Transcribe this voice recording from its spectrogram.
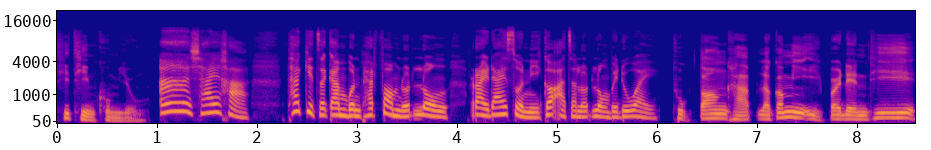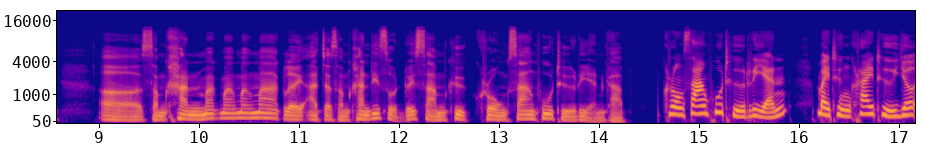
ที่ทีมคุมอยู่ อ่าใช่ค่ะ ถ้ากิจกรรมบนแพลตฟอร์มลดลง รายได้ส่วนนี้ก็อาจจะลดลงไปด้วย ถูกต้องครับ แล้วก็มีอีกประเด็นที่เอ่อสำคัญมากๆๆๆเลยอาจจะสำคัญที่สุดด้วยซ้ำคือโครงสร้างผู้ถือเหรียญครับ โครงสร้างผู้ถือเหรียญหมายถึงใครถือเยอะ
